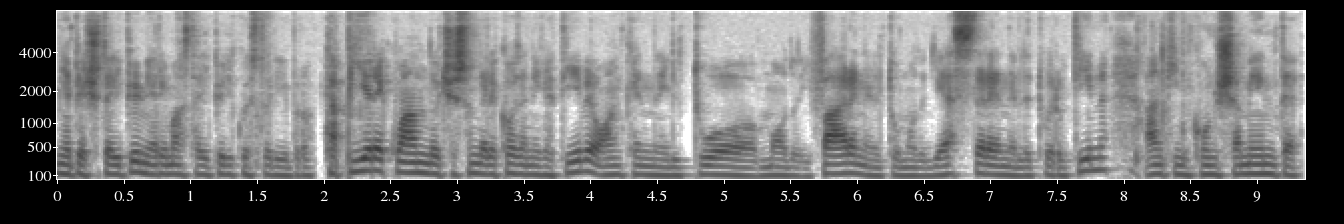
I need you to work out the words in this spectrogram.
mi è piaciuta di più e mi è rimasta di più di questo libro. Capire quando ci sono delle cose negative o anche nel tuo modo di fare, nel tuo modo di essere nelle tue routine, anche inconsciamente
